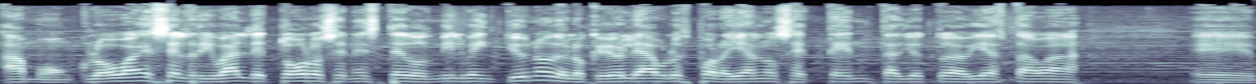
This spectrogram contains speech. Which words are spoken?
a Monclova. Es el rival de Toros en este 2021. De lo que yo le hablo es por allá en los 70. Yo todavía estaba eh,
